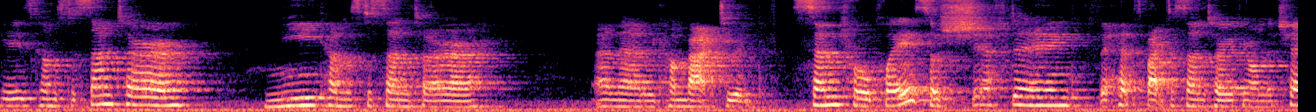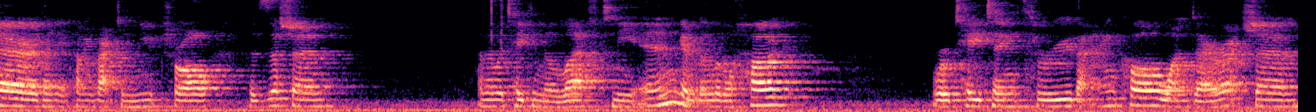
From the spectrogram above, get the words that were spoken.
Gaze comes to center, knee comes to center, and then we come back to a central place. So shifting the hips back to center. If you're on the chair, then you're coming back to neutral position. And then we're taking the left knee in, give it a little hug. rotating through the ankle one direction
